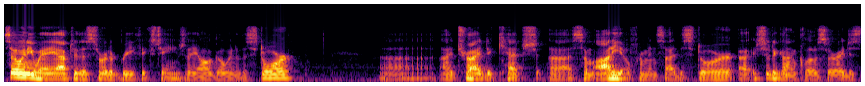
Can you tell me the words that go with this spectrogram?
so anyway, after this sort of brief exchange, they all go into the store. Uh, I tried to catch uh, some audio from inside the store. Uh, I should have gone closer. I just,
